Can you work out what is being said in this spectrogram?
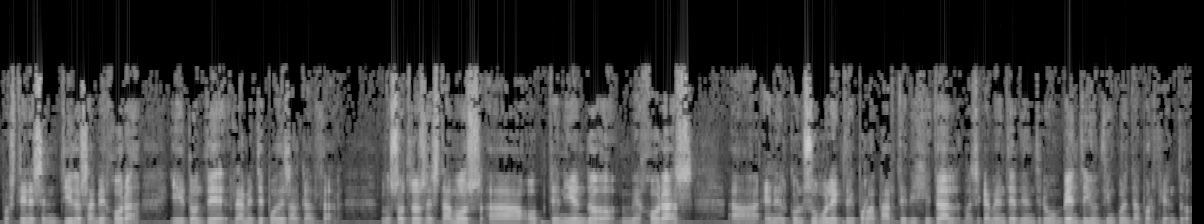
pues tiene sentido esa mejora y dónde realmente puedes alcanzar. Nosotros estamos ah, obteniendo mejoras ah, en el consumo eléctrico por la parte digital, básicamente de entre un 20 y un 50%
